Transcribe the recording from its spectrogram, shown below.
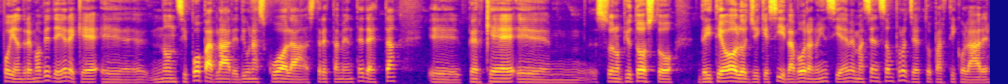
poi andremo a vedere che eh, non si può parlare di una scuola strettamente detta, eh, perché ehm, sono piuttosto dei teologi che sì, lavorano insieme, ma senza un progetto particolare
